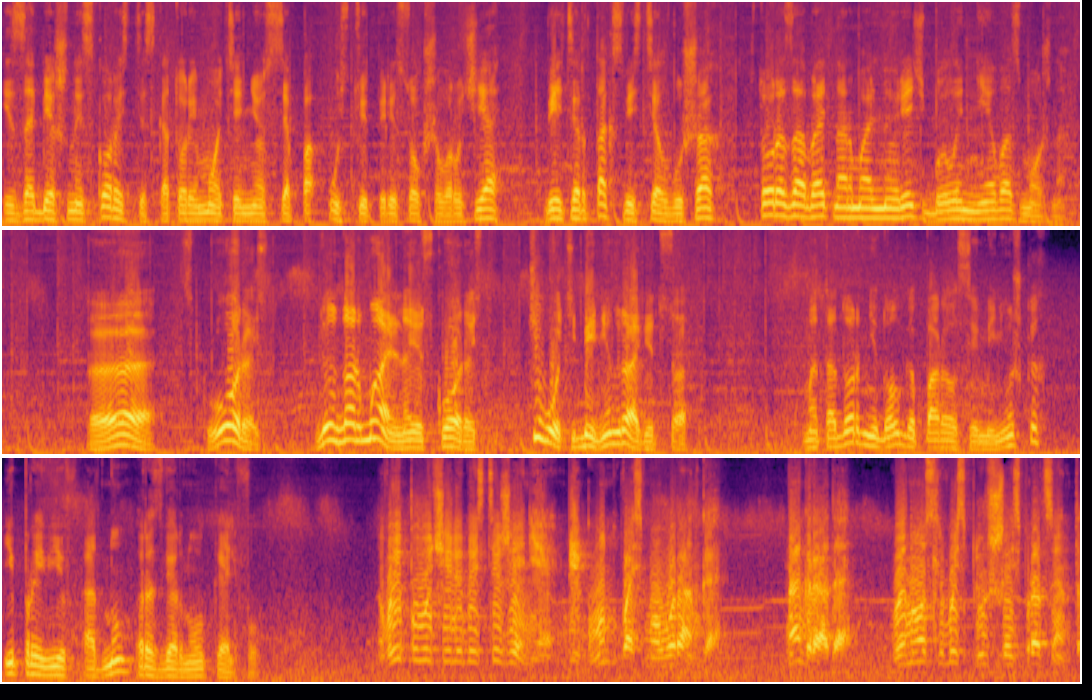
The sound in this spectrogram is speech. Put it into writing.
Из-за бешеной скорости, с которой Мотя несся по устью пересохшего ручья, ветер так свистел в ушах, что разобрать нормальную речь было невозможно. «А, скорость? Да нормальная скорость! Чего тебе не нравится?» Матадор недолго порылся в менюшках и, проявив одну, развернул к эльфу. Достижение «Бегун» восьмого ранга. Награда. Выносливость плюс 6%.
